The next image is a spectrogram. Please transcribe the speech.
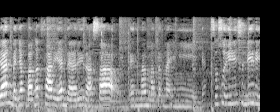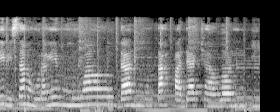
dan banyak banget varian dari rasa enmam materna ini. Susu ini sendiri bisa mengurangi mual dan muntah pada calon ibu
